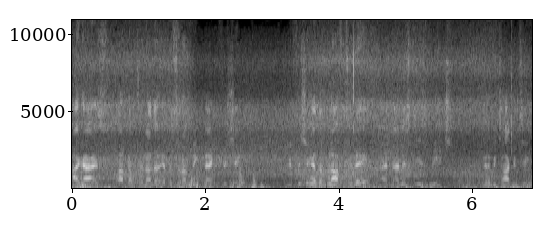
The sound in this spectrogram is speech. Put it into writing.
Hi guys, welcome to another episode of Big Bang Fishing. We're fishing at the Bluff today at Anstey's Beach. We're going to be targeting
